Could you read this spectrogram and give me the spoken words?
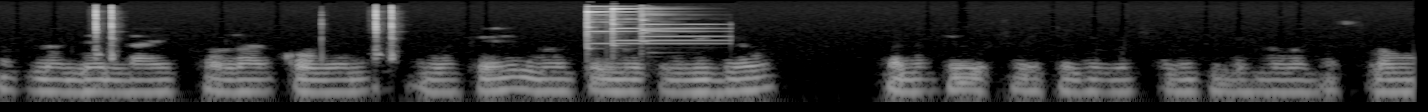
আপনাদের লাইক ফলোয়ার কমেন্ট আমাকে নতুন নতুন ভিডিও সবাইকে ধন্যবাদ আসসালামু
